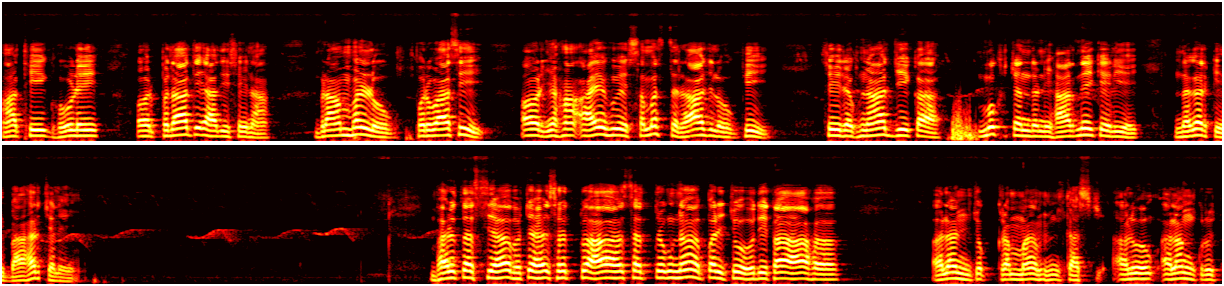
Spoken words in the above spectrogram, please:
हाथी, घोड़े और पदाति आदि सेना, ब्राह्मण लोग, प्रवासी और यहाँ आए हुए समस्त राज लोग भी श्री रघुनाथ जी का मुख चंद्र निहारने के लिए नगर के बाहर चले। भरत भच श्रुवा शत्रुघ्न परिचोदिता। अलंचुक्रम अलंकृत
